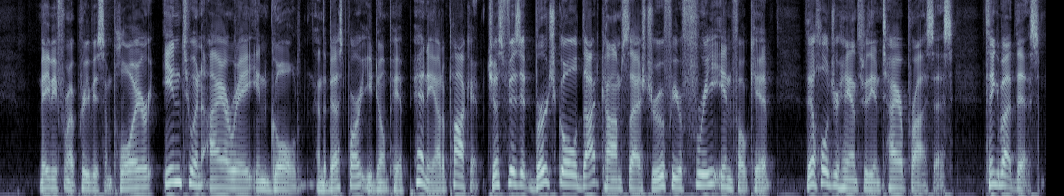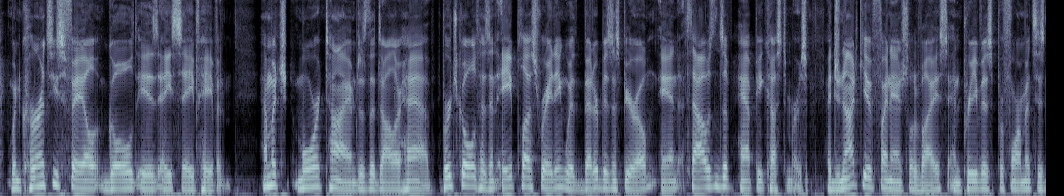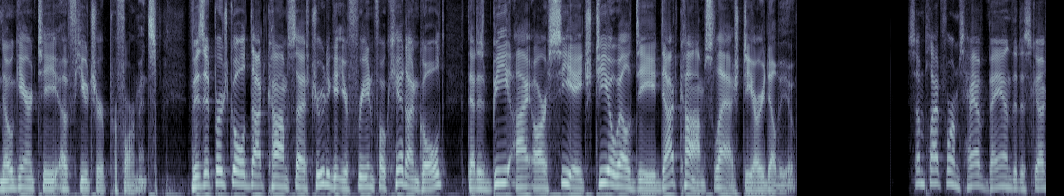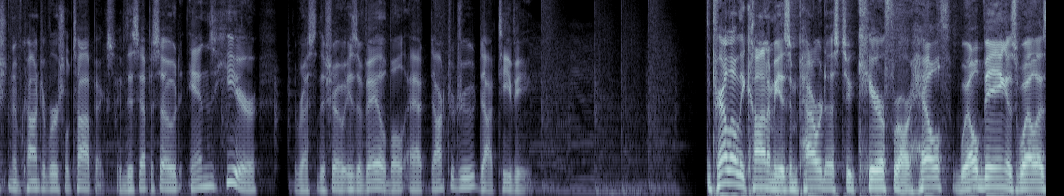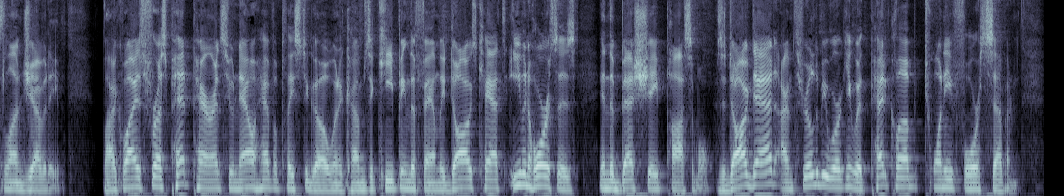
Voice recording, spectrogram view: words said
maybe from a previous employer, into an IRA in gold. And the best part, you don't pay a penny out of pocket. Just visit birchgold.com slash Drew for your free info kit. They'll hold your hand through the entire process. Think about this. When currencies fail, gold is a safe haven. How much more time does the dollar have? Birch Gold has an A plus rating with Better Business Bureau and thousands of happy customers. I do not give financial advice, and previous performance is no guarantee of future performance. Visit birchgold.com slash Drew to get your free info kit on gold. That is B-I-R-C-H-G-O-L-D dot com slash D-R-E-W. Some platforms have banned the discussion of controversial topics. If this episode ends here, the rest of the show is available at drdrew.tv. The parallel economy has empowered us to care for our health, well being, as well as longevity. Likewise, for us pet parents who now have a place to go when it comes to keeping the family dogs, cats, even horses in the best shape possible. As a dog dad, I'm thrilled to be working with Pet Club 24 7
